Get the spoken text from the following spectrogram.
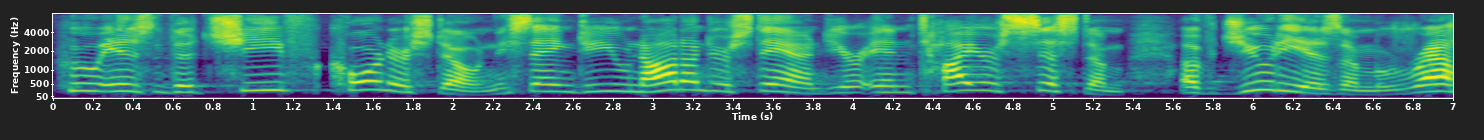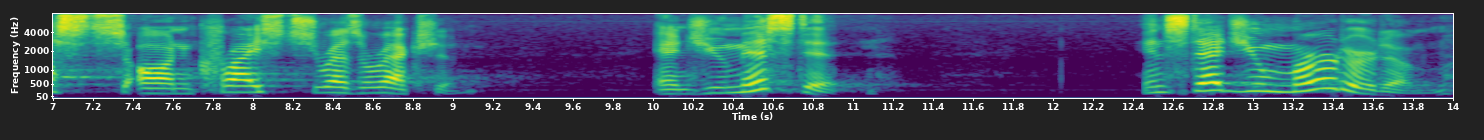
Who is the chief cornerstone? He's saying, Do you not understand your entire system of Judaism rests on Christ's resurrection? And you missed it. Instead, you murdered him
